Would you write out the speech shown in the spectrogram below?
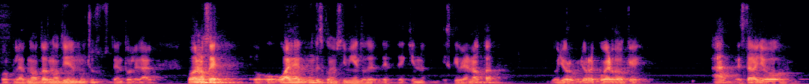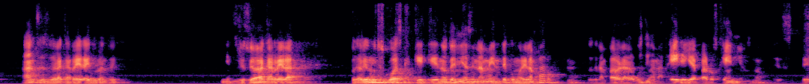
porque las notas no tienen mucho sustento legal. O no sé, o, hay algún desconocimiento de, quien escribe la nota. Yo, yo recuerdo que ah, estaba yo antes de estudiar la carrera y durante, mientras yo estudiaba la carrera, pues había muchas cosas que, que, no tenías en la mente, como era el amparo. ¿no? Entonces el amparo era la última materia ya para los genios, ¿no? Este,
